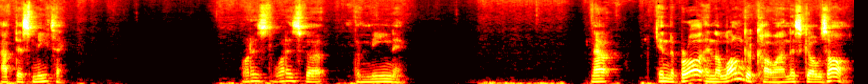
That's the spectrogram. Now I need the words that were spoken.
at this meeting. What is, what is the, the meaning now, in the broad, in the longer koan, this goes on.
